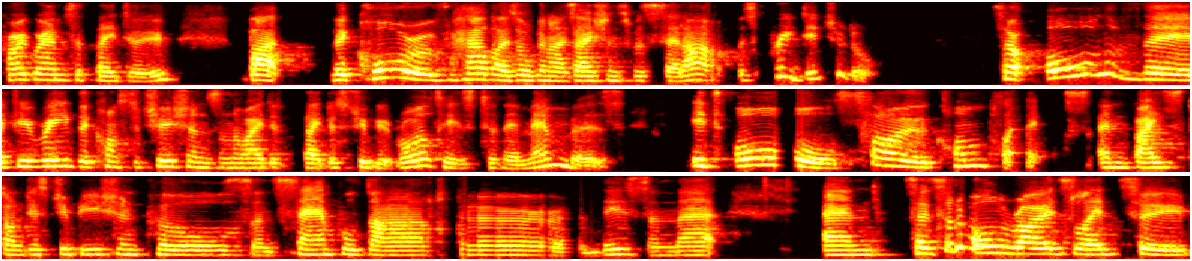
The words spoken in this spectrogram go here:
programs that they do. But the core of how those organizations were set up was pre digital. So, all of the, if you read the constitutions and the way that they distribute royalties to their members, it's all so complex and based on distribution pools and sample data and this and that. And so sort of all roads led to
